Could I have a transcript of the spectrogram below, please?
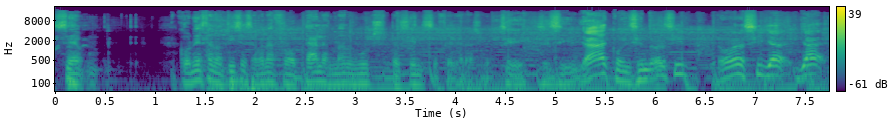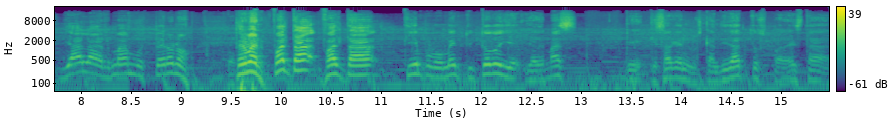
se- con esta noticia se van a frotar las manos muchos presidentes de federación. Sí, sí, sí, ya como diciendo, ahora sí, ahora sí, ya, ya, ya la armamos, pero no. Pero bueno, falta, falta tiempo, momento y todo, y, y además que, que salgan los candidatos para esta,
